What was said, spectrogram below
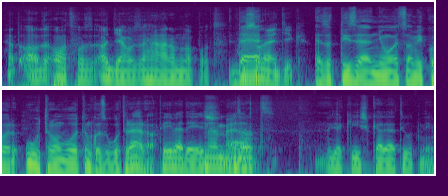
Hát ad, ad hozzá, adjál hozzá három napot. De- 21-ig. Ez a 18, amikor útron voltunk az útrára? Tévedés, Nem, ez mert ugye ki is kellett jutni.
